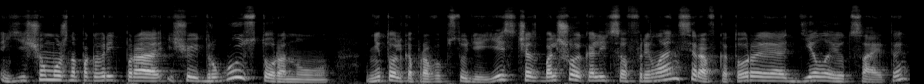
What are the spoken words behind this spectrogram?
еще можно поговорить про еще и другую сторону, не только про веб-студии. Есть сейчас большое количество фрилансеров, которые делают сайты,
